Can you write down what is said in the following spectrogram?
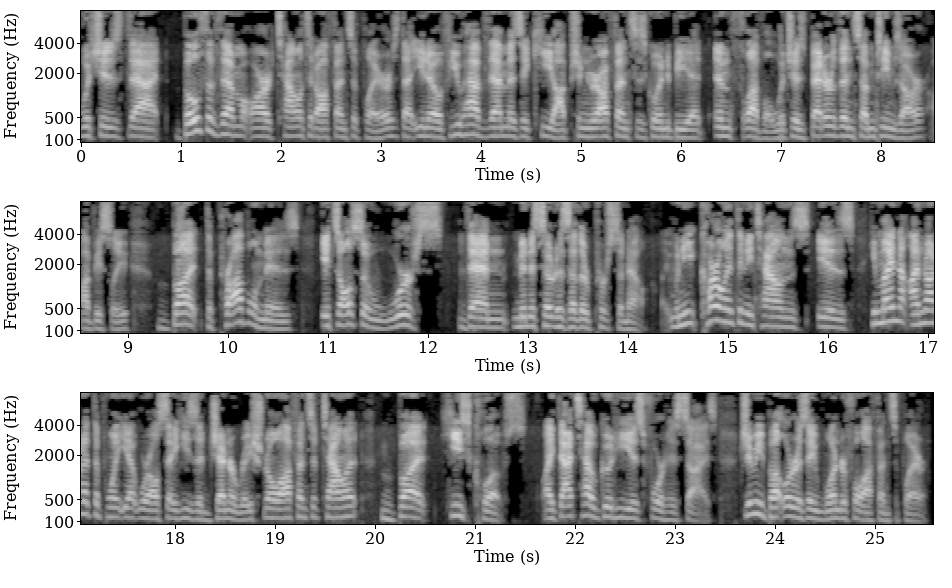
which is that both of them are talented offensive players. That, you know, if you have them as a key option, your offense is going to be at nth level, which is better than some teams are, obviously. But the problem is, it's also worse than Minnesota's other personnel. When he Karl-Anthony Towns is he might not I'm not at the point yet where I'll say he's a generational offensive talent, but he's close. Like that's how good he is for his size. Jimmy Butler is a wonderful offensive player.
